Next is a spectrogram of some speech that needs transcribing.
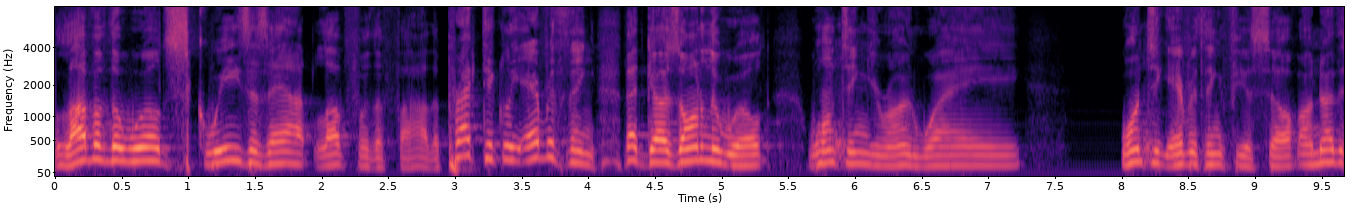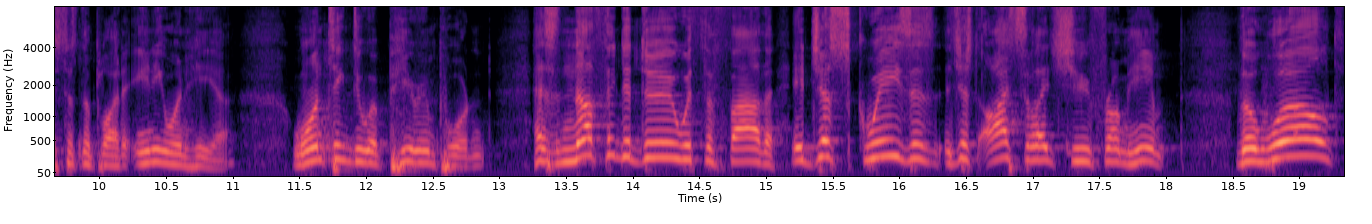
Love of the world squeezes out love for the Father. Practically everything that goes on in the world, wanting your own way, wanting everything for yourself. I know this doesn't apply to anyone here. Wanting to appear important has nothing to do with the Father. It just squeezes, it just isolates you from Him. The world,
